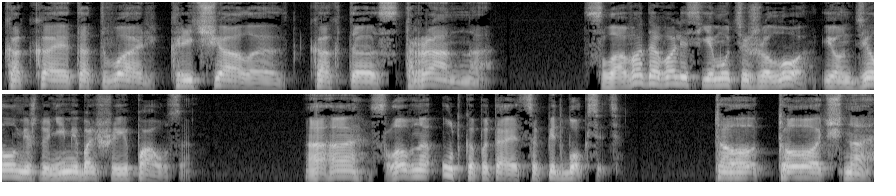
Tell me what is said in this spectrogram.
какая-то тварь кричала как-то странно». Слова давались ему тяжело, и он делал между ними большие паузы. «Ага, словно утка пытается питбоксить». «То точно!»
